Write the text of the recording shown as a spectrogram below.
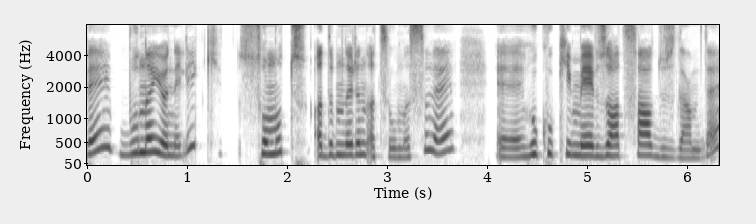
ve buna yönelik somut adımların atılması ve e, hukuki mevzuatsal düzlemde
